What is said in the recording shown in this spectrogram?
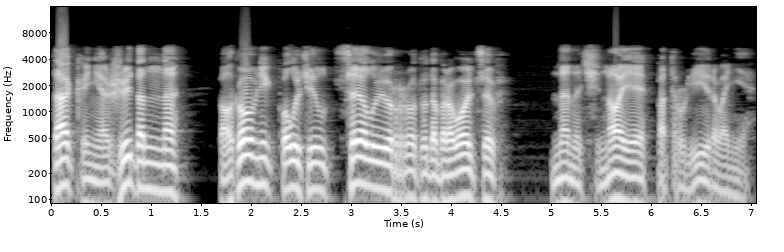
Так неожиданно полковник получил целую роту добровольцев на ночное патрулирование.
